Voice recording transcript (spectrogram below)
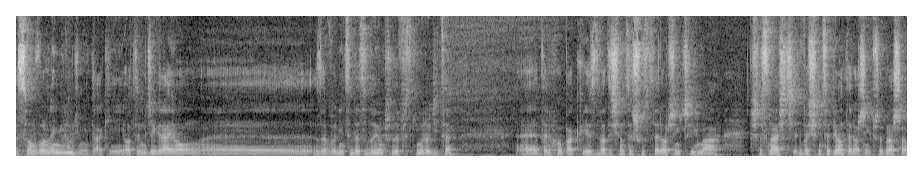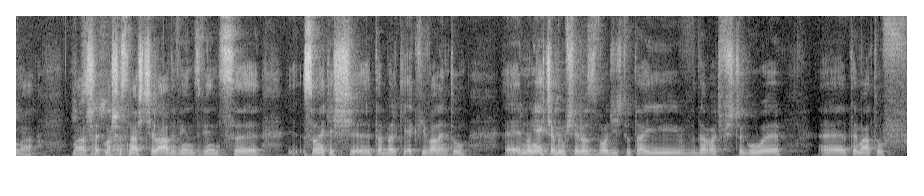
e, są wolnymi ludźmi, tak? I o tym, gdzie grają e, zawodnicy decydują przede wszystkim rodzice. E, Ten chłopak jest 2006 rocznik, czyli ma 16, 2005 rocznik, przepraszam, ma, ma, 16 ma 16 lat, więc, więc są jakieś tabelki ekwiwalentu. E, No nie chciałbym się rozwodzić tutaj, wdawać w szczegóły e, tematów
